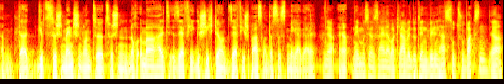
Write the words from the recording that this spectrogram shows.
Ähm, da gibt es zwischen Menschen und äh, zwischen noch immer halt sehr viel Geschichte und sehr viel Spaß und das ist mega geil. Ja. ja. Nee, muss ja sein, aber klar, wenn du den Willen hast, so zu wachsen, ja,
